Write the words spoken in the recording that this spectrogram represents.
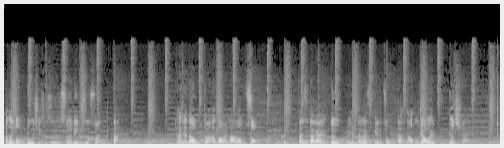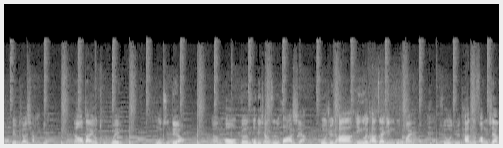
它的浓度其实是设定是算淡，那现在到尾段它稍微拉到中，但是大概对我而言大概是偏中淡，然后胡椒味又起来了，变比较强一点，然后带有土味，木质调，然后跟过鼻腔是花香。我觉得它因为它在英国卖的很好，所以我觉得它的方向，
